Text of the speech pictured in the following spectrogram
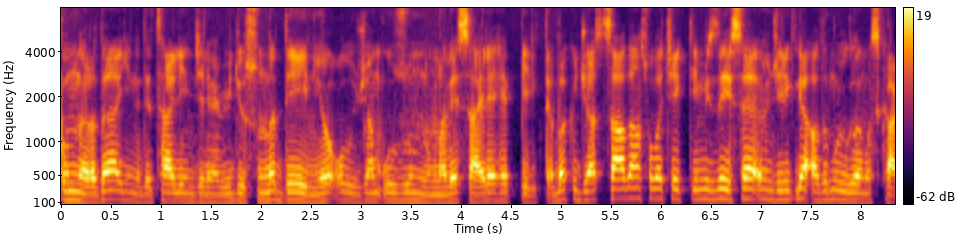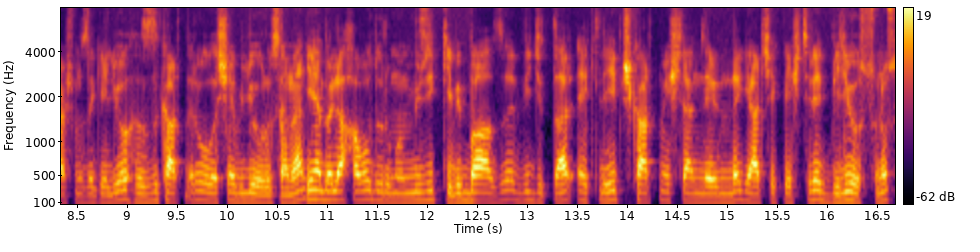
Bunlara da yine detaylı inceleme videosunda değiniyor olacağım. Uzunluğuna vesaire hep birlikte bakacağız. Sağdan sola çektiğimizde ise öncelikle adım uygulaması karşımıza geliyor. Hızlı kartlara ulaşabiliyoruz hemen. Yine böyle hava durumu, müzik gibi bazı widgetlar ekleyip çıkartma işlemlerini de gerçekleştirebiliyorsunuz.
